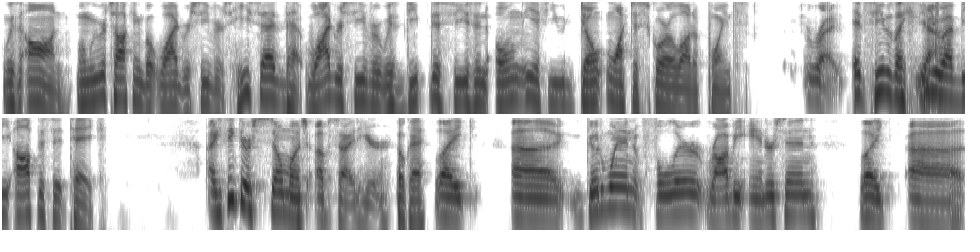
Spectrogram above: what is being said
was on when we were talking about wide receivers, he said that wide receiver was deep this season only if you don't want to score a lot of points. Right. It seems like Yeah. you have the opposite take. I think there's so much upside here. Okay. Like uh Goodwin, Fuller, Robbie Anderson, like uh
